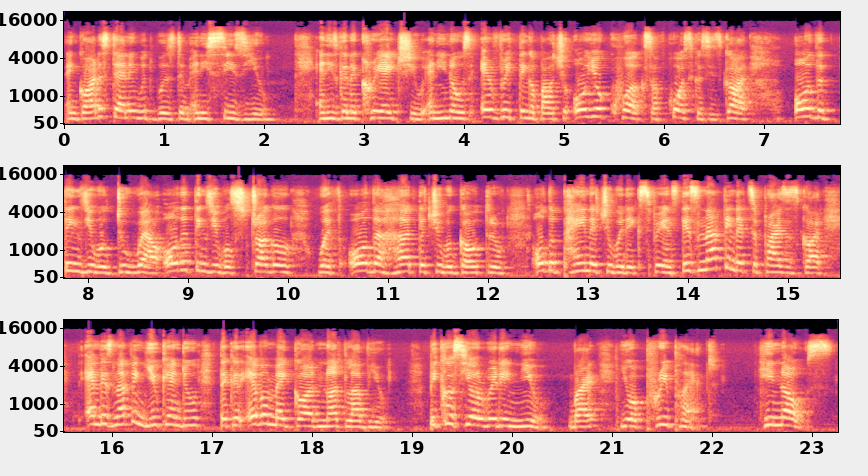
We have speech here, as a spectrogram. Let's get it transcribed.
and god is standing with wisdom and he sees you and he's going to create you and he knows everything about you all your quirks of course because he's god all the things you will do well all the things you will struggle with all the hurt that you will go through all the pain that you would experience. There's nothing that surprises god and there's nothing you can do that could ever make god not love you because he already knew right? You're pre-planned. He knows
